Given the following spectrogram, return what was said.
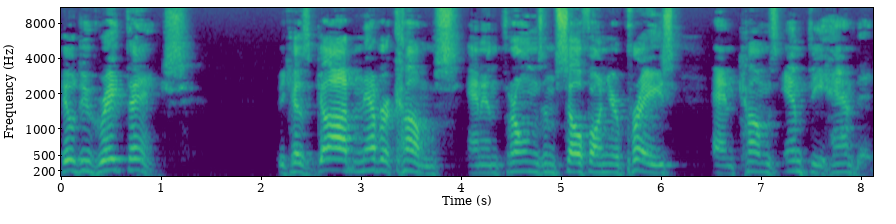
He'll do great things because God never comes and enthrones himself on your praise and comes empty handed.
